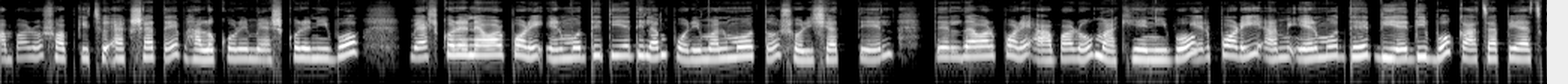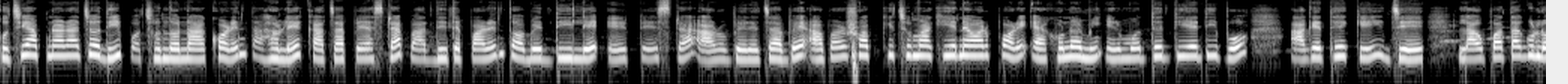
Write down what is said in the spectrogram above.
আবারও সব কিছু একসাথে ভালো করে ম্যাশ করে নিব। ম্যাশ করে নেওয়ার পরে এর মধ্যে দিয়ে দিলাম পরিমাণ মতো সরিষার তেল। তেল দেওয়ার পরে আবারও মাখিয়ে নিব। এরপরেই আমি এর মধ্যে দিয়ে দিব কাঁচা পেঁয়াজ কুচি। আপনারা যদি পছন্দ না করেন তাহলে কাঁচা পেঁয়াজটা বাদ দিতে পারেন, তবে দিলে এর টেস্টটা আরও বেড়ে যাবে। আবার সব কিছু মাখিয়ে নেওয়ার পরে এখন আমি এর মধ্যে দিয়ে দিব আগে থেকেই যে লাউ পাতাগুলো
